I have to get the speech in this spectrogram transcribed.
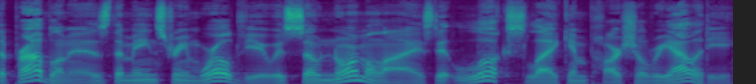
The problem is the mainstream worldview is so normalized it looks like impartial reality.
